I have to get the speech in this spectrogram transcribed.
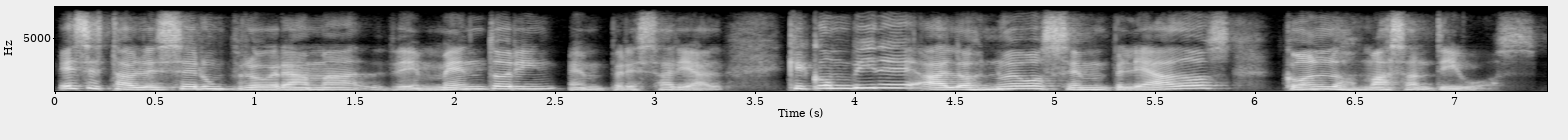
es establecer un programa de mentoring empresarial que combine a los nuevos empleados con los más antiguos.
